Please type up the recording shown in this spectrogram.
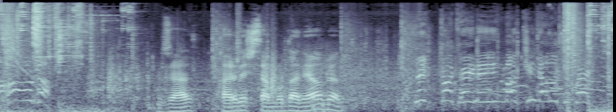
Aha orada! Güzel. Kardeş sen burada ne yapıyorsun? Dikkat eyleyin makinalı tüfek!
